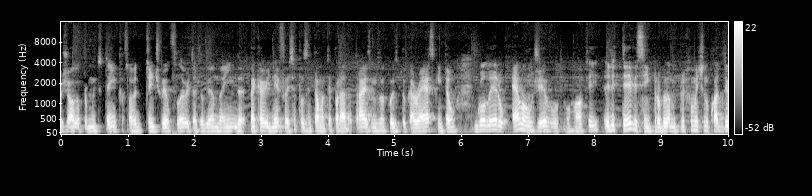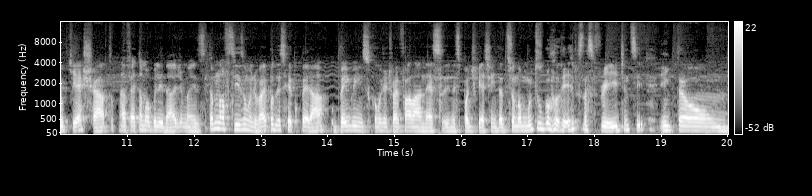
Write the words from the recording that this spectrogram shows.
joga por muito tempo. Só a gente vê o Flurry tá jogando ainda. Beccarinê foi se aposentar uma temporada atrás, mesma coisa do Kareska. Então, goleiro é longevo no hockey. Ele teve, sim, problema, principalmente no quadril, que é chato, afeta a mobilidade, mas estamos no off-season, ele vai poder se recuperar. O Penguins, como a gente vai falar nessa, nesse podcast, ainda adicionou muitos goleiros nessa free agency. Então,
